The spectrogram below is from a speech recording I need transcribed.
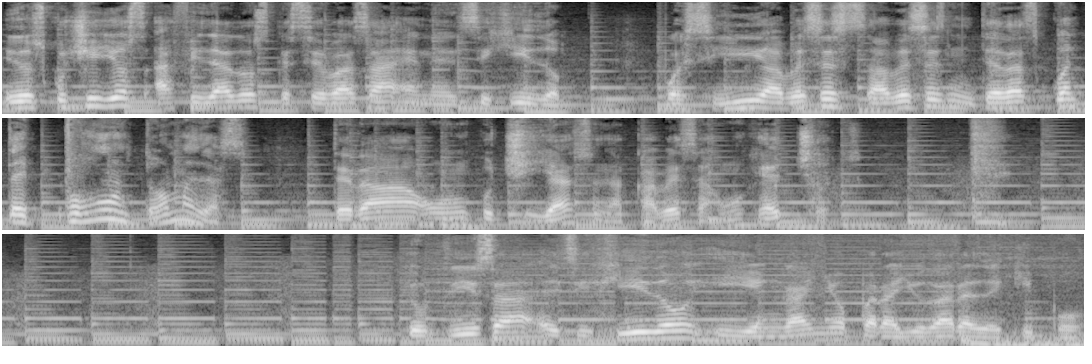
Y los cuchillos afilados que se basa en el sigilo. Pues sí, a veces, a veces ni te das cuenta y ¡pum! Tómalas. Te da un cuchillazo en la cabeza, un headshot. Que utiliza el sigilo y engaño para ayudar al equipo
